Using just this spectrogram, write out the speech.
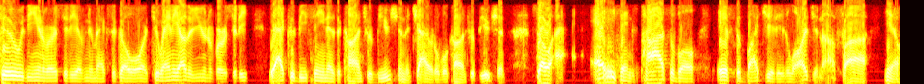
to the University of New Mexico or to any other university. That could be seen as a contribution, a charitable contribution. So anything's possible if the budget is large enough. Uh, you know,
